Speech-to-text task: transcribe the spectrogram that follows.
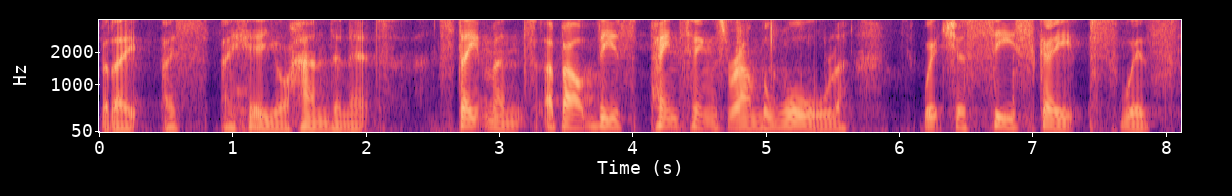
but I, I, I hear your hand in it. Statement about these paintings around the wall which are seascapes with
